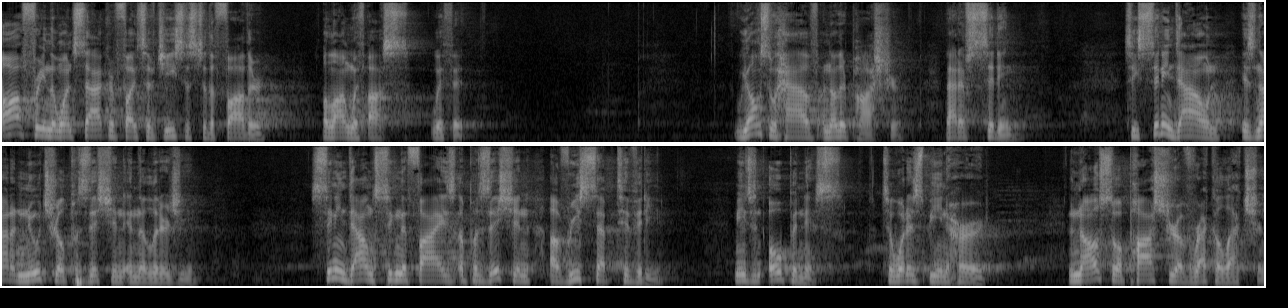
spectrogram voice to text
offering the one sacrifice of Jesus to the Father along with us with it. We also have another posture, that of sitting. See, sitting down is not a neutral position in the liturgy. Sitting down signifies a position of receptivity, means an openness to what is being heard, and also a posture of recollection.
